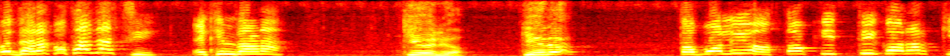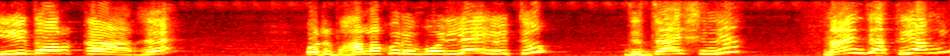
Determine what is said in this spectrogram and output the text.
ওই ধারা কথা যাচ্ছি? এখানে দাঁড়া। কি হলো কি হলো তো বলি অত কীর্তি করার কি দরকার হ্যাঁ ওটা ভালো করে বললেই হয়তো যে যাইস না। নাই যাতি আমি।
